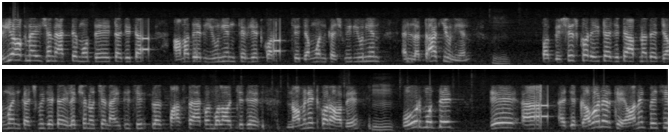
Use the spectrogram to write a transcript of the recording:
রিঅর্গানাইজেশন অ্যাক্টের মধ্যে এটা যেটা আমাদের ইউনিয়ন ক্রিয়েট করা হচ্ছে Jammu and Kashmir union and Ladakh union বিশেষ করে এটা যেটা আপনাদের জম্মু অ্যান্ড কাশ্মীর যেটা ইলেকশন হচ্ছে নাইনটি সিক্স প্লাস পাঁচটা এখন বলা হচ্ছে যে নমিনেট করা হবে। ওর মধ্যে যে যে গভর্নরকে অনেক বেশি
